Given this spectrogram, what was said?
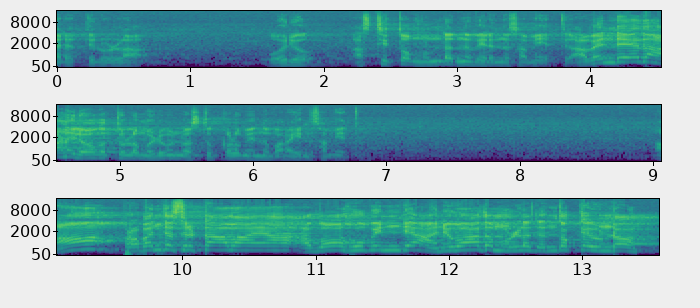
തരത്തിലുള്ള ഒരു അസ്തിത്വമുണ്ടെന്ന് വരുന്ന സമയത്ത് അവന്റേതാണ് ലോകത്തുള്ള മുഴുവൻ വസ്തുക്കളും എന്ന് പറയുന്ന സമയത്ത്. ആ പ്രപഞ്ച സൃഷ്ടാവായ അള്ളാഹുവിന്റെ അനുവാദമുള്ളത് എന്തൊക്കെയുണ്ടോ?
